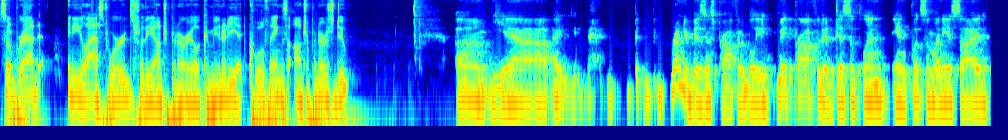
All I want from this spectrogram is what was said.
So, Brad, any last words for the entrepreneurial community at Cool Things Entrepreneurs Do? Um, yeah, I, run your business profitably. Make profit a discipline, and put some money aside.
